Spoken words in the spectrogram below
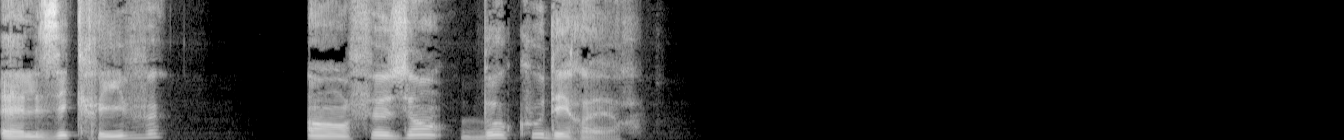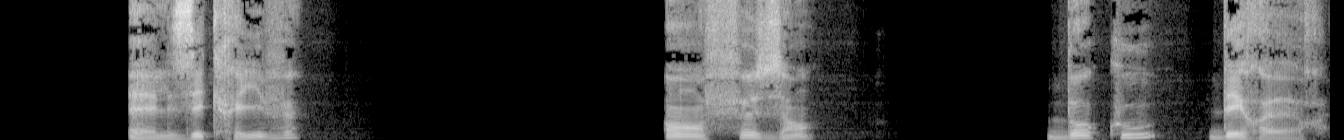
Elles écrivent en faisant beaucoup d'erreurs. Elles écrivent en faisant beaucoup d'erreurs.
